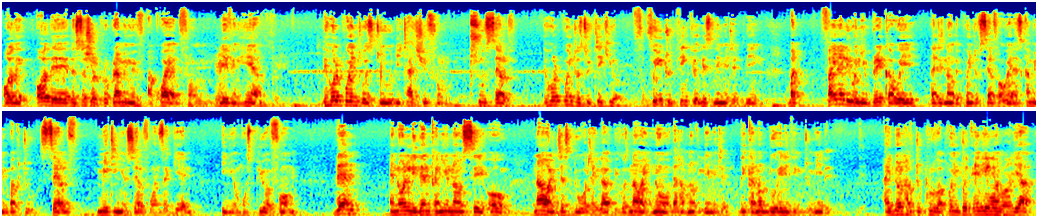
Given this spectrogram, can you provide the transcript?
all the all the, the social programming we've acquired from Mm. living here the whole point was to detach you from true self. The whole point was to take you for, for you to think you're this limited being. But finally when you break away that is now the point of self-awareness coming back to self meeting yourself once again in your most pure form. Then and only then can you now say oh now i'll just do what i love because now i know that i'm not limited. They cannot do anything to me. I don't have to prove a point to anyone. anyone. yeah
